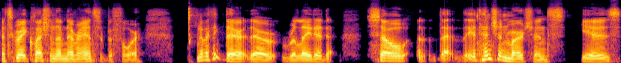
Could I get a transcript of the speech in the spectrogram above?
That's a great question. I've never answered before. No, I think they're they're related. So uh, that the attention merchants is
